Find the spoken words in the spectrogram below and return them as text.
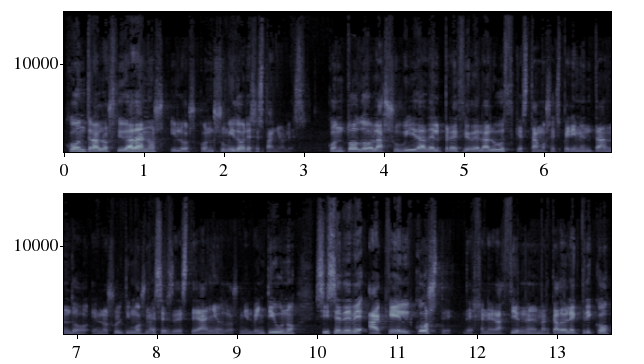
contra los ciudadanos y los consumidores españoles. Con todo, la subida del precio de la luz que estamos experimentando en los últimos meses de este año 2021 sí se debe a que el coste de generación en el mercado eléctrico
